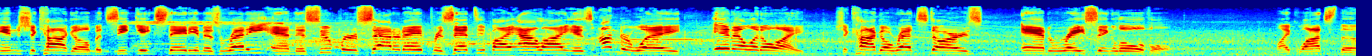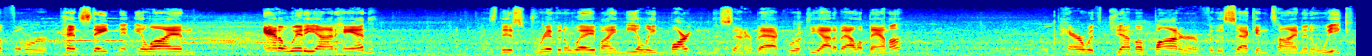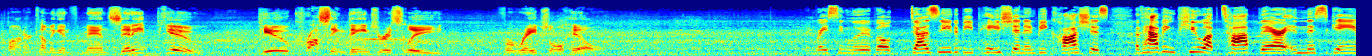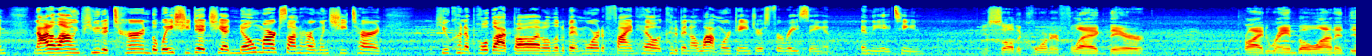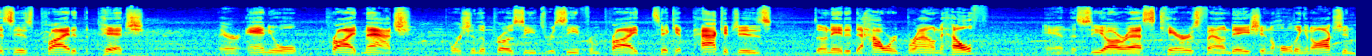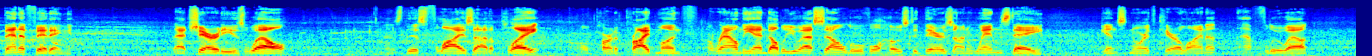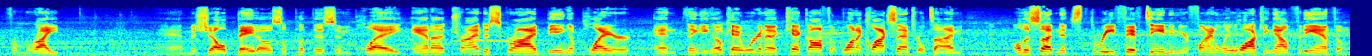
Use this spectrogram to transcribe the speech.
in Chicago, but SeatGeek Stadium is ready, and this Super Saturday presented by Ally is underway in Illinois. Chicago Red Stars and Racing Louisville. Mike Watts, the former Penn State Nittany Lion, Anna Witte on hand. As this driven away by Nealy Martin, the center back rookie out of Alabama. We'll pair with Gemma Bonner for the second time in a week. Bonner coming in from Man City. Pugh Pugh crossing dangerously for Rachel Hill. And Racing Louisville does need to be patient and be cautious of having Pugh up top there in this game, not allowing Pugh to turn the way she did. She had no marks on her when she turned. Pugh couldn't have pulled that ball out a little bit more to find Hill. It could have been a lot more dangerous for Racing in, in the 18. You saw the corner flag there. Pride Rainbow on it. This is Pride at the pitch, their annual Pride match portion of the proceeds received from Pride ticket packages donated to Howard Brown Health and the CRS Cares Foundation holding an auction benefiting that charity as well. As this flies out of play, all part of Pride Month around the NWSL. Louisville hosted theirs on Wednesday against North Carolina. That flew out from right. And Michelle Betos will put this in play. Anna, trying to describe being a player and thinking, okay, we're going to kick off at 1 o'clock Central Time. All of a sudden, it's 3.15 and you're finally walking out for the anthem.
